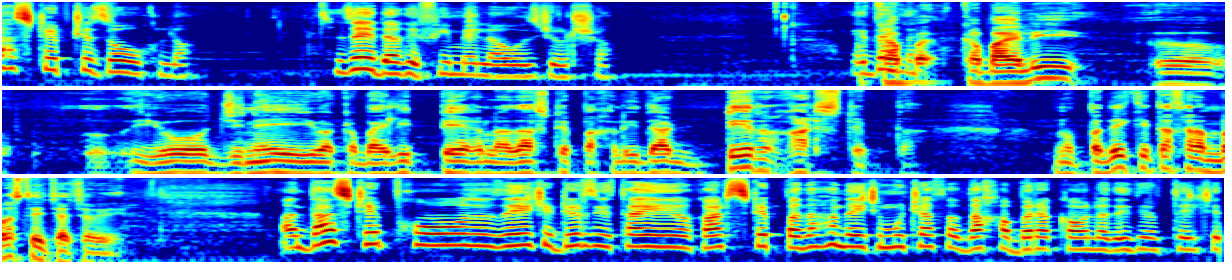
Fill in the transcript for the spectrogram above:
دا سټیپ چې زه وخلم زه یې دغه فیمیل هاوس جوړ شم قبایلي یو جنۍ یوه قبایلي پیغله دا سټیپ اخلي دا ډېر غټ سټیپ ده نو په دې کې تا سره مرستې چا چوي دا سټیپ خو زه چې ډېر زیاتی غټ سټیپ په دغه دی چې موږ چا سره دا خبره کوله دی ورته چې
